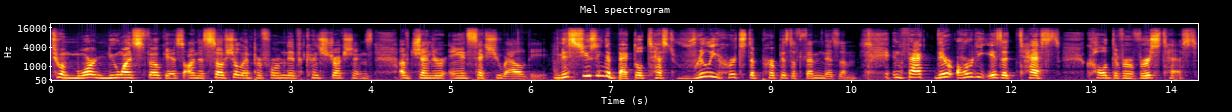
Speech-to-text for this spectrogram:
to a more nuanced focus on the social and performative constructions of gender and sexuality. Misusing the Bechdel test really hurts the purpose of feminism. In fact, there already is a test called the reverse test,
